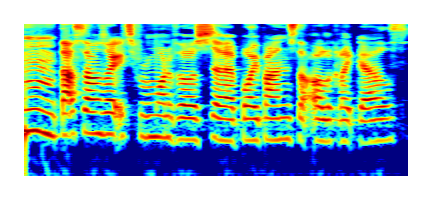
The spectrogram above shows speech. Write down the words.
嗯 That sounds like it's from one of those uh, boy bands that all look like girls.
